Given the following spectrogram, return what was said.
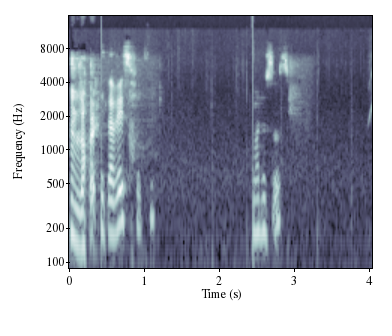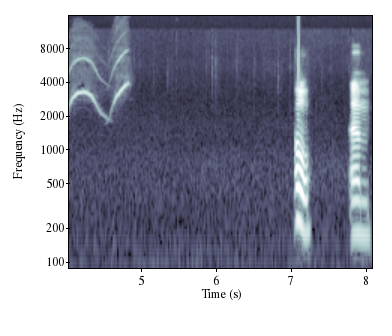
Lol. Da weiß ich jetzt nicht, was das ist. Oh, ähm,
